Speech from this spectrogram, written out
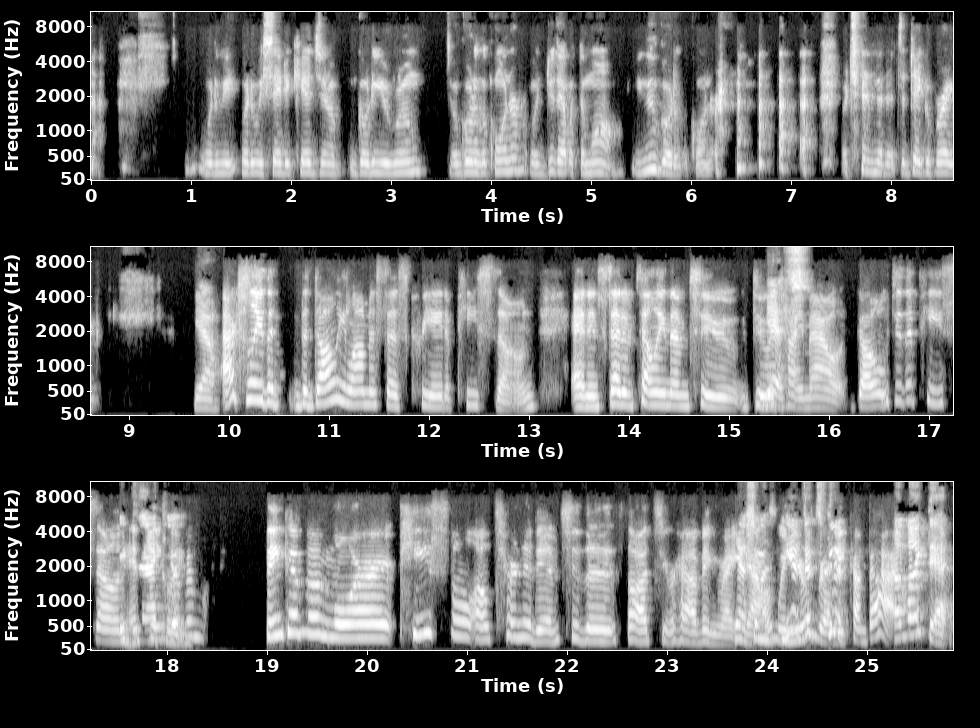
what do we what do we say to kids you know go to your room or go to the corner or do that with the mom. You go to the corner for 10 minutes and take a break. Yeah. Actually the the dalai lama says create a peace zone and instead of telling them to do yes. a timeout go to the peace zone exactly. and think of a, think of a more peaceful alternative to the thoughts you're having right yeah, now. so when yeah, you're ready good. come back. I like that.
